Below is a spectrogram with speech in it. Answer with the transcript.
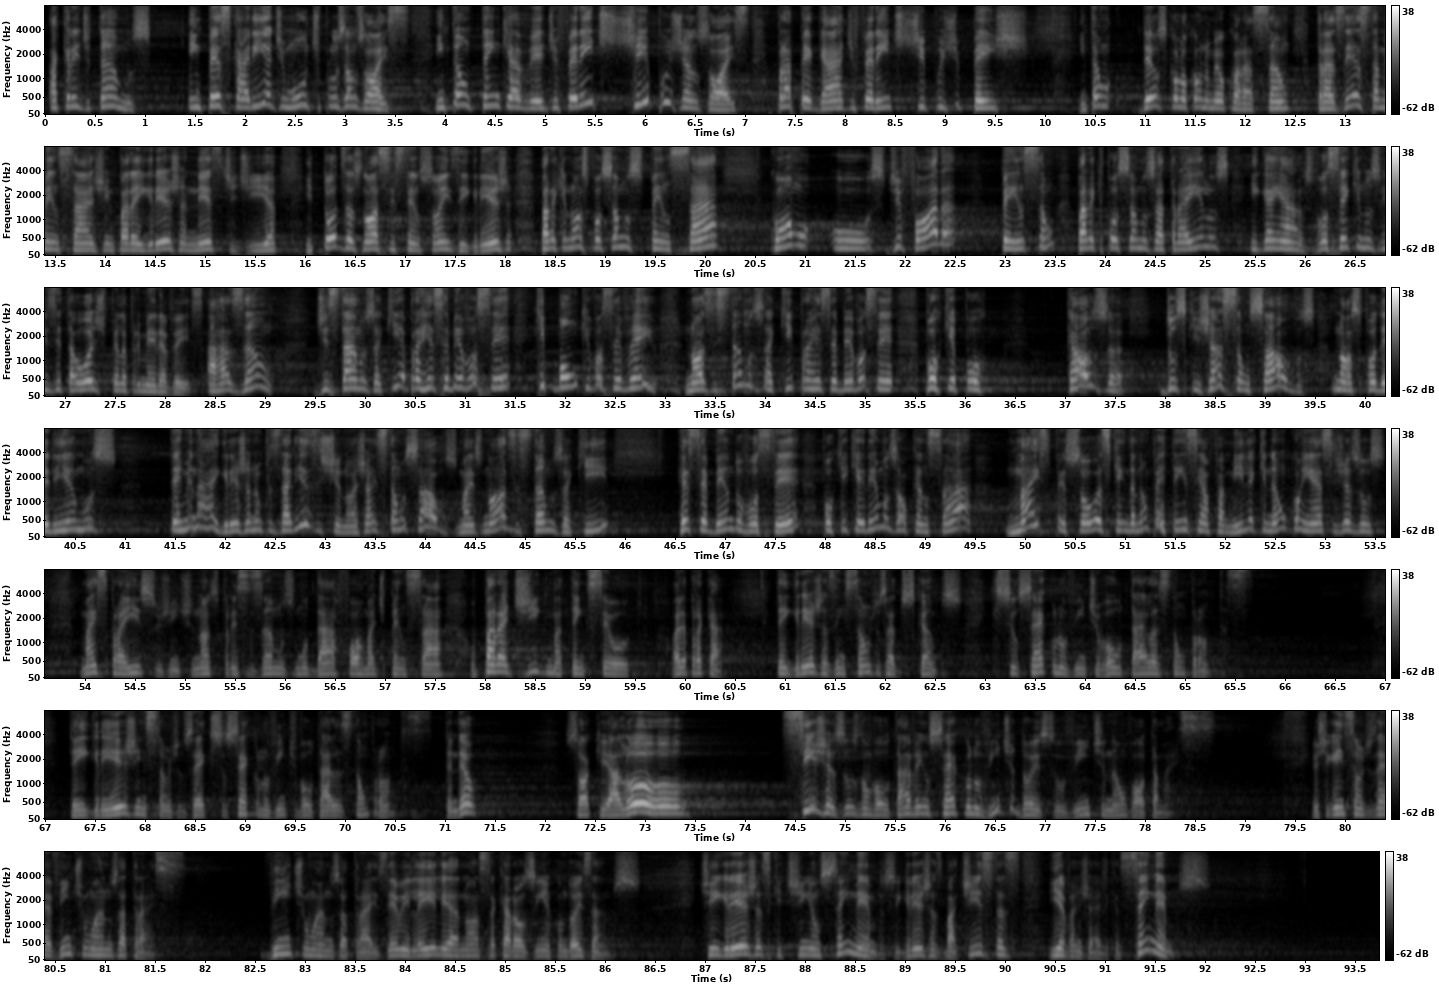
acreditamos em pescaria de múltiplos anzóis. Então, tem que haver diferentes tipos de anzóis para pegar diferentes tipos de peixe. Então, Deus colocou no meu coração trazer esta mensagem para a igreja neste dia e todas as nossas extensões de igreja, para que nós possamos pensar como os de fora pensam, para que possamos atraí-los e ganhá-los. Você que nos visita hoje pela primeira vez, a razão de estarmos aqui é para receber você. Que bom que você veio. Nós estamos aqui para receber você, porque por causa dos que já são salvos, nós poderíamos terminar. A igreja não precisaria existir, nós já estamos salvos, mas nós estamos aqui recebendo você porque queremos alcançar mais pessoas que ainda não pertencem à família, que não conhecem Jesus. Mas para isso, gente, nós precisamos mudar a forma de pensar, o paradigma tem que ser outro. Olha para cá, tem igrejas em São José dos Campos que, se o século XX voltar, elas estão prontas. Tem igreja em São José que, se o século XX voltar, elas estão prontas. Entendeu? Só que, alô, se Jesus não voltar, vem o século 22, o 20 não volta mais. Eu cheguei em São José 21 anos atrás. 21 anos atrás. Eu e Leila e a nossa Carolzinha com dois anos. Tinha igrejas que tinham 100 membros, igrejas batistas e evangélicas. 100 membros.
